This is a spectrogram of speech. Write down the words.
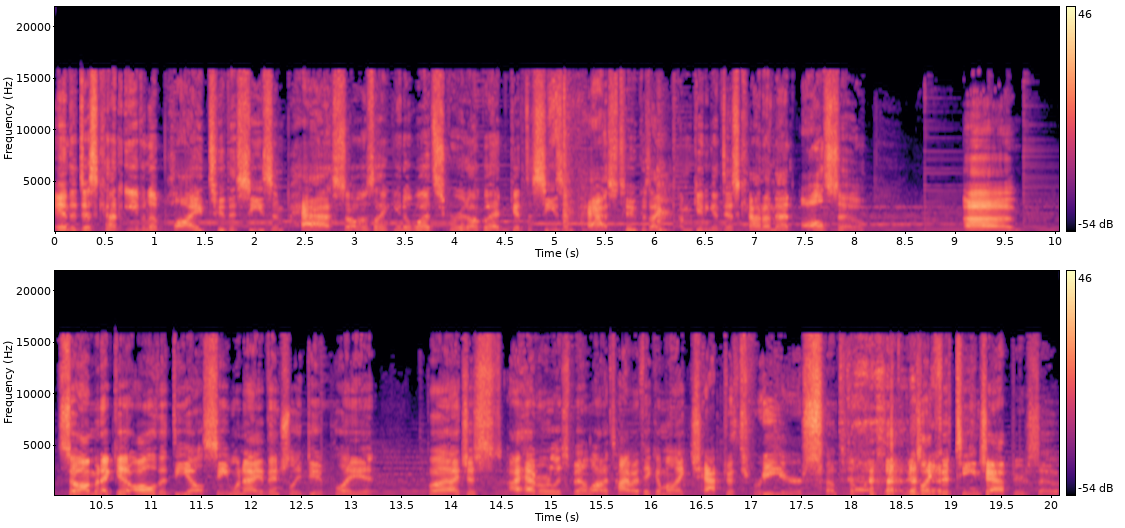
And the discount even applied to the season pass. So I was like, you know what? Screw it. I'll go ahead and get the season pass too because I'm getting a discount on that also. Uh, so I'm going to get all the DLC when I eventually do play it. But I just, I haven't really spent a lot of time. I think I'm on like chapter three or something like that. There's like 15 chapters, so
